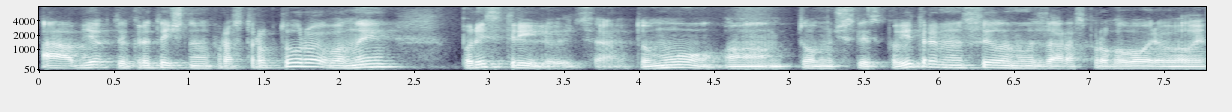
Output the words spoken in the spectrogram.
а об'єкти критичної інфраструктури вони. Пристрілюються, тому е, в тому числі з повітряними силами ми зараз проговорювали,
